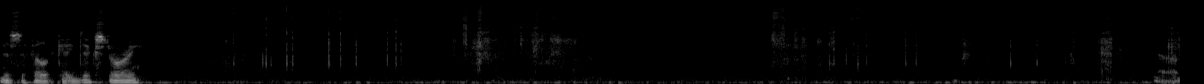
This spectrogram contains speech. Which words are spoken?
This is a Philip K. Dick story. Um,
